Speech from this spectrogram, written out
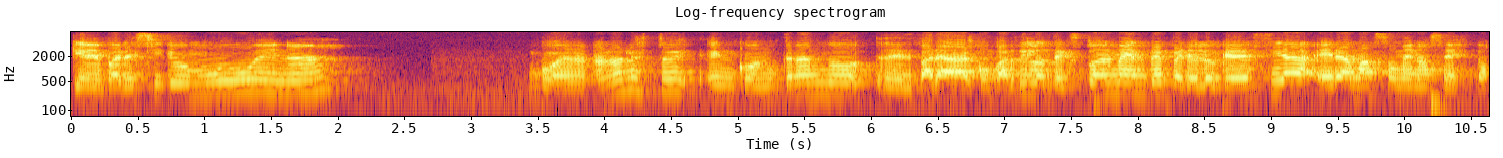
que me pareció muy buena bueno, no lo estoy encontrando eh, para compartirlo textualmente, pero lo que decía era más o menos esto,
